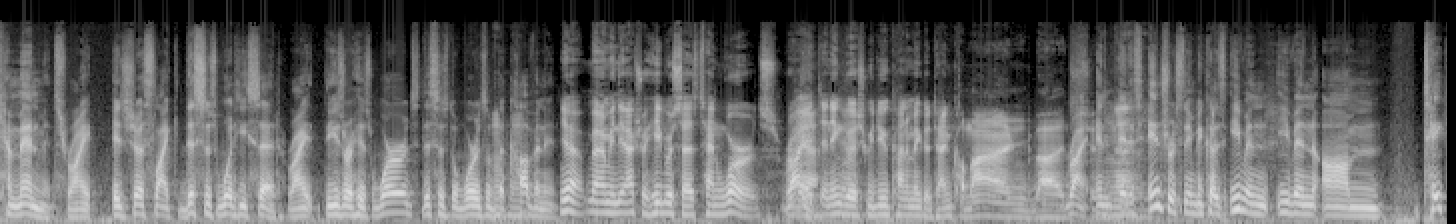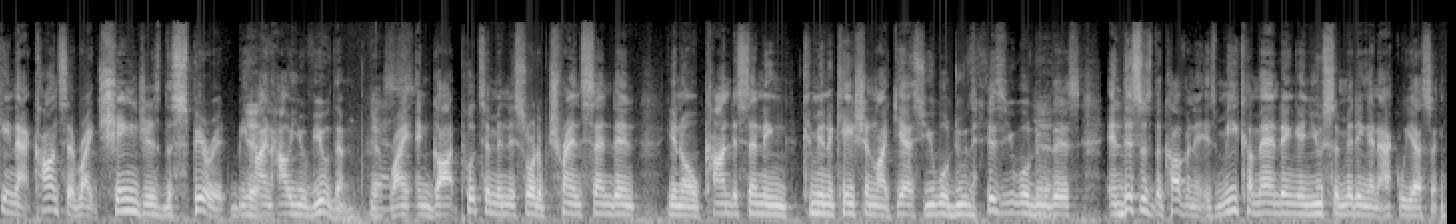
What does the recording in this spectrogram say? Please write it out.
commandments, right? It's just like this is what he said, right? These are his words. This is the words of the covenant. Yeah, I mean, the actual Hebrew says 10 words, right? Right. In English, we do kind of make the 10 commandments. Right, and, and it's interesting because even even um, taking that concept right changes the spirit behind Yes. how you view them, Yes. right? And God puts him in this sort of transcendent, you know, condescending communication. Like, yes, you will do this, you will do Yeah. this, and this is the covenant: is me commanding and you submitting and acquiescing.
